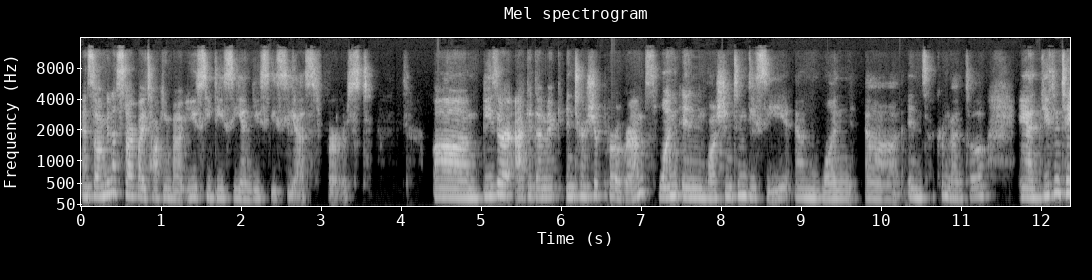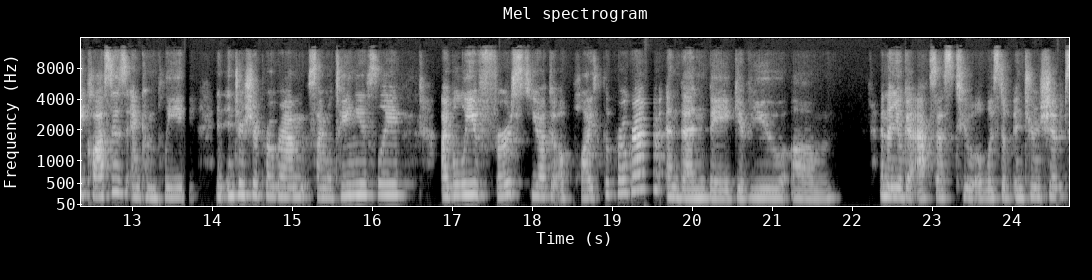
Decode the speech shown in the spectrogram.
And so I'm going to start by talking about UCDC and UCCS first. Um, these are academic internship programs, one in Washington, D.C., and one uh, in Sacramento. And you can take classes and complete an internship program simultaneously. I believe first you have to apply to the program, and then they give you, um, and then you'll get access to a list of internships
